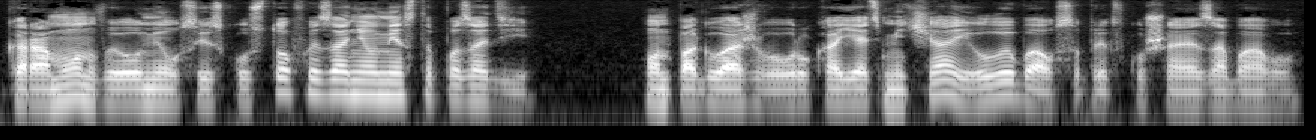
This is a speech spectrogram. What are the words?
Карамон выумился из кустов и занял место позади. Он поглаживал рукоять меча и улыбался, предвкушая забаву.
